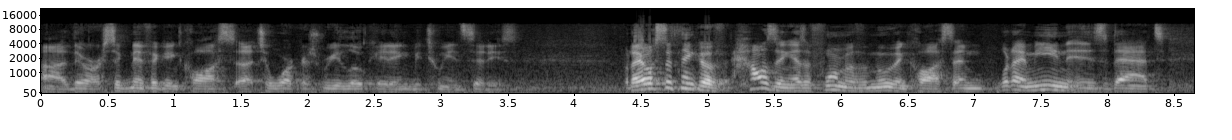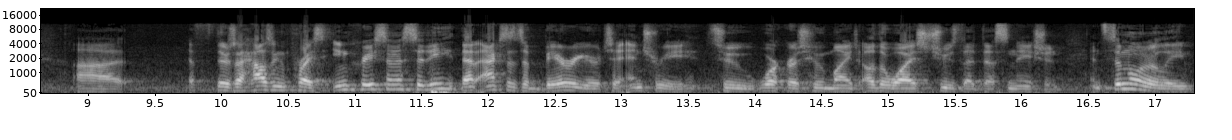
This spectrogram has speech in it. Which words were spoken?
uh, there are significant costs uh, to workers relocating between cities. But I also think of housing as a form of a moving cost. And what I mean is that uh, if there's a housing price increase in a city, that acts as a barrier to entry to workers who might otherwise choose that destination. And similarly,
